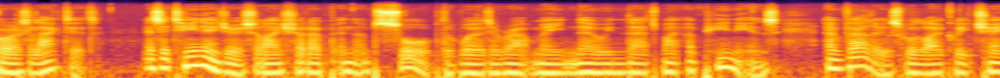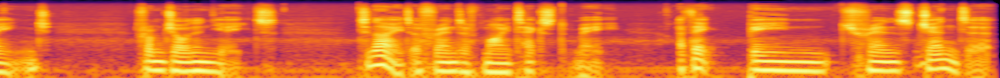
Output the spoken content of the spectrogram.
Quora selected. As a teenager, shall I shut up and absorb the world around me, knowing that my opinions and values will likely change? From Jordan Yates. Tonight, a friend of mine texted me. I think being transgender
